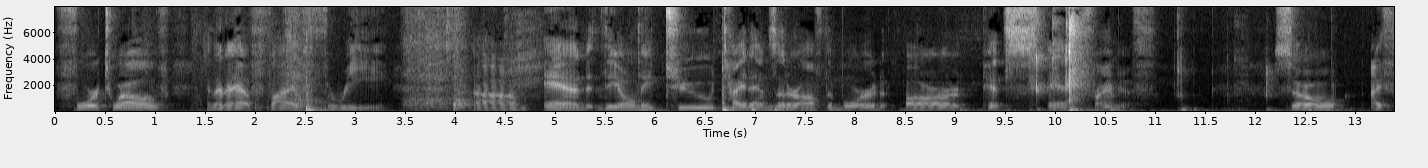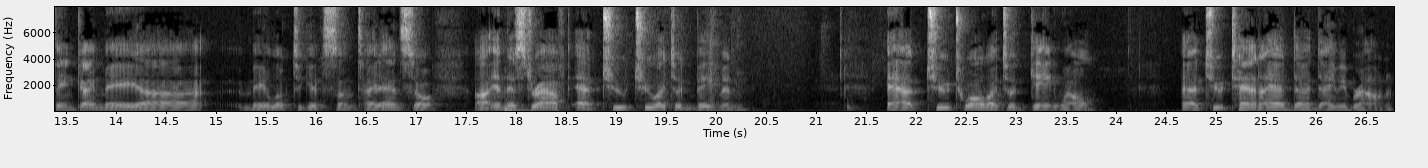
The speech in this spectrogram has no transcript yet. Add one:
four twelve, and then I have five three. Um, and the only two tight ends that are off the board are Pitts and Freiermuth. So I think I may uh, may look to get some tight ends. So uh, in this draft, at two two, I took Bateman. At two twelve, I took Gainwell. At two ten, I had uh, Brown,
